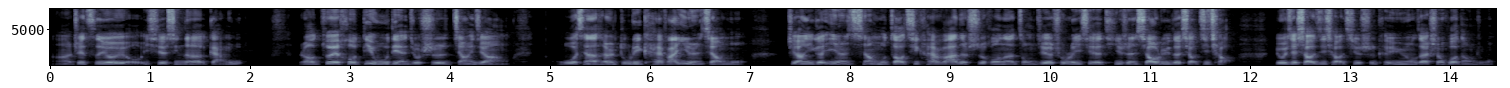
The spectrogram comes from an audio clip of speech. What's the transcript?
啊。这次又有一些新的感悟。然后最后第五点就是讲一讲我现在算是独立开发艺人项目，这样一个艺人项目早期开发的时候呢，总结出了一些提升效率的小技巧。有一些小技巧其实可以运用在生活当中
